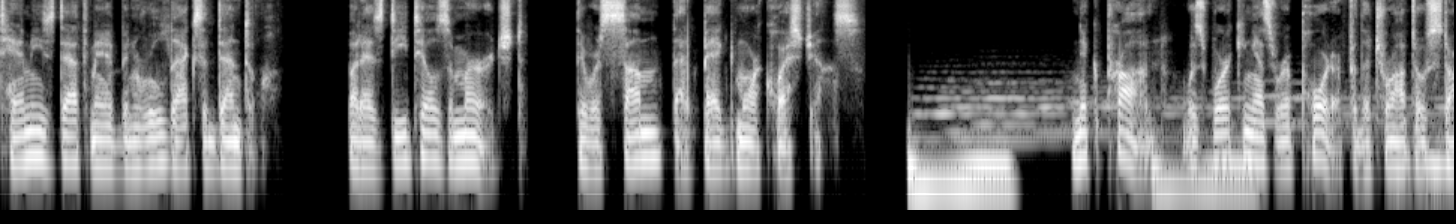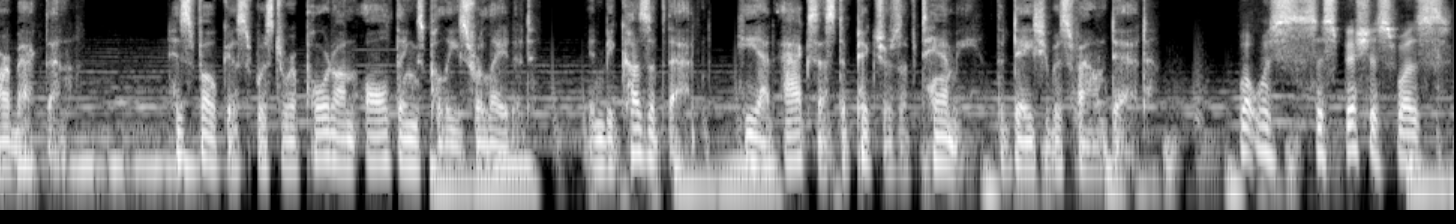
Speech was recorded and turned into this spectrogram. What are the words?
Tammy's death may have been ruled accidental, but as details emerged, there were some that begged more questions. Nick Pron was working as a reporter for the Toronto Star back then. His focus was to report on all things police related, and because of that, he had access to pictures of Tammy the day she was found dead. What was suspicious was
